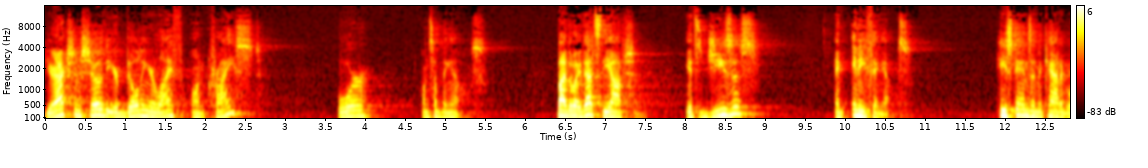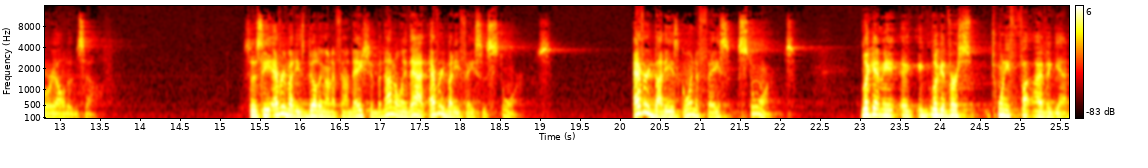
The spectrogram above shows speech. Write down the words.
Your actions show that you're building your life on Christ or on something else. By the way, that's the option it's Jesus and anything else. He stands in the category all to himself. So, see, everybody's building on a foundation, but not only that, everybody faces storms. Everybody is going to face storms. Look at me, uh, look at verse 25 again.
